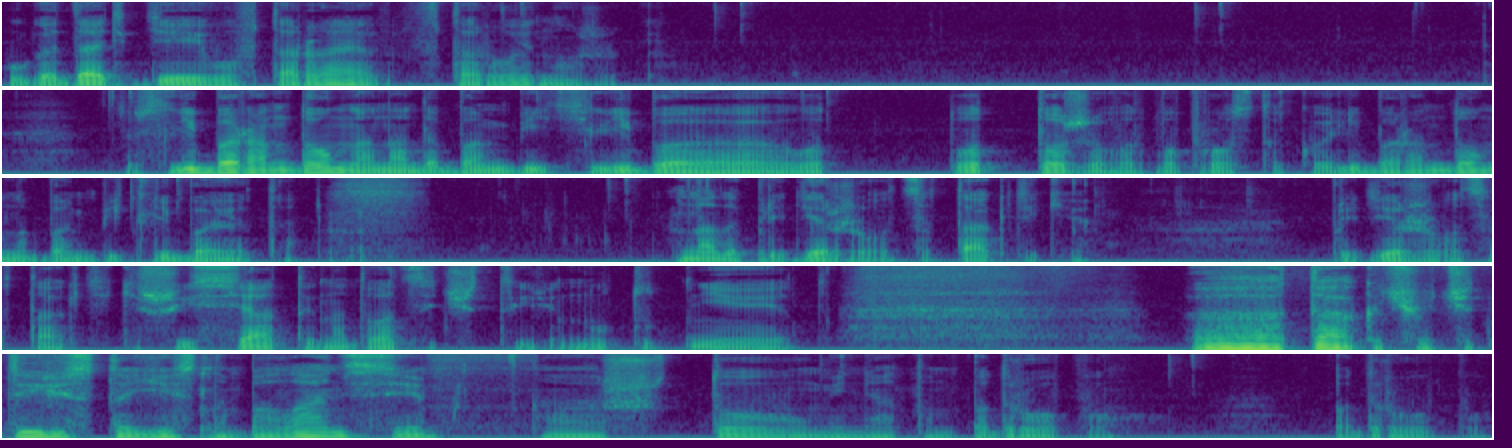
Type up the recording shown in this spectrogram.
угадать, где его вторая, второй ножик. То есть либо рандомно надо бомбить, либо вот, вот тоже вот вопрос такой, либо рандомно бомбить, либо это. Надо придерживаться тактики. Придерживаться тактики. 60 на 24. Ну тут нет. А, так, а что, 400 есть на балансе. А, что у меня там по дропу? По дропу.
